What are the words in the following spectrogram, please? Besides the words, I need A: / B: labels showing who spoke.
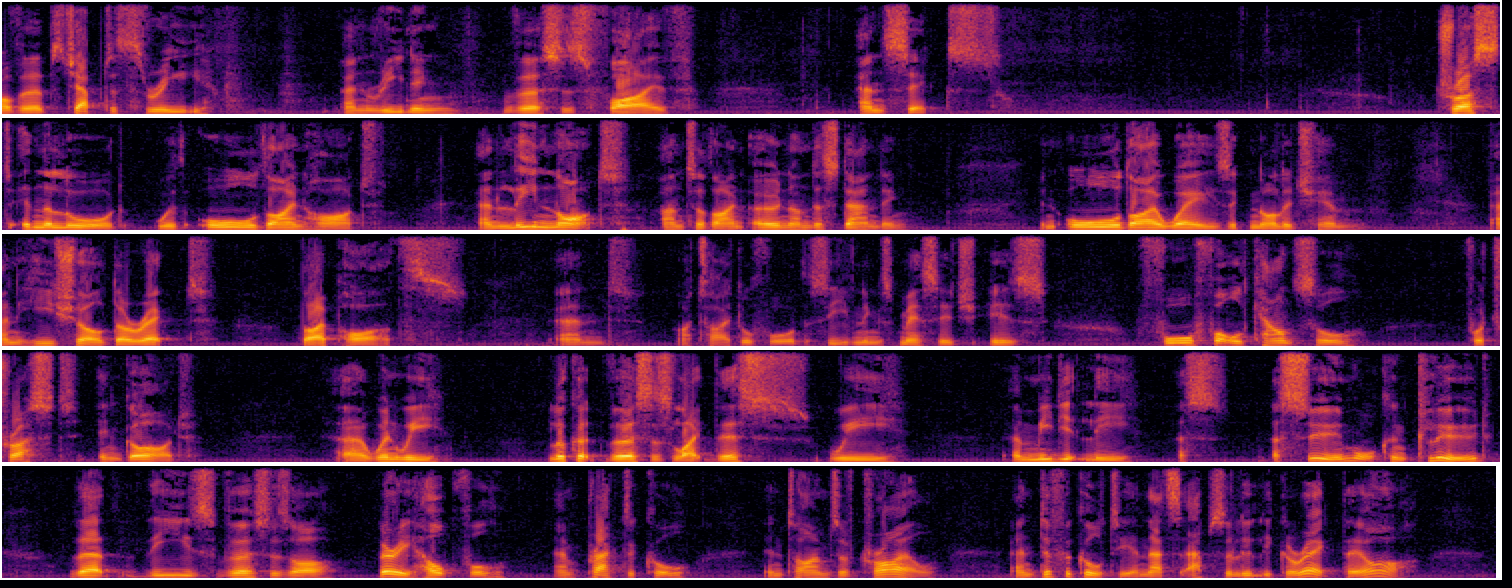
A: Proverbs chapter 3 and reading verses 5 and 6. Trust in the Lord with all thine heart, and lean not unto thine own understanding. In all thy ways acknowledge him, and he shall direct thy paths. And our title for this evening's message is Fourfold Counsel for Trust in God. Uh, when we look at verses like this, we immediately as- assume or conclude that these verses are very helpful and practical in times of trial and difficulty, and that's absolutely correct. They are.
